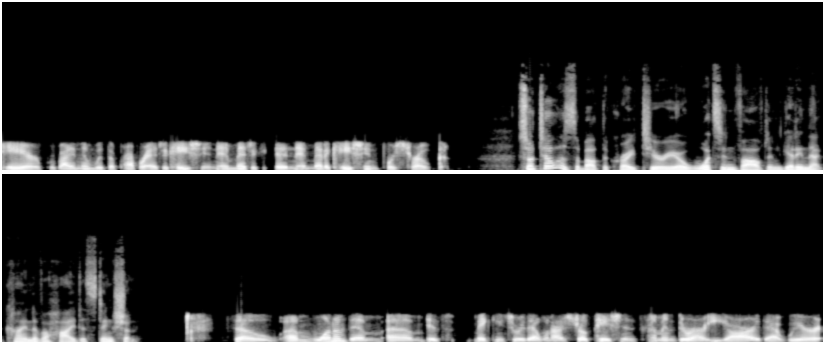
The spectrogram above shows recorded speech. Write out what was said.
care, providing them with the proper education and, medic- and, and medication for stroke. So tell us about the criteria. What's involved in getting that kind of a high distinction? So um, one of them um, is making sure that when our stroke patients come in through our ER, that we're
